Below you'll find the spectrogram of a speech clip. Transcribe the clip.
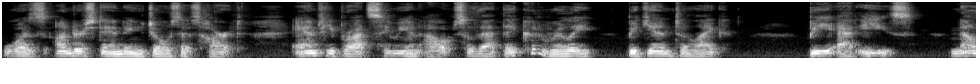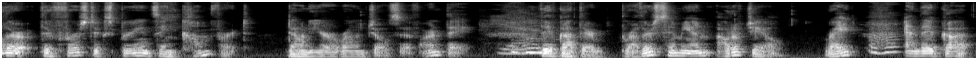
was understanding Joseph's heart. And he brought Simeon out so that they could really begin to like be at ease. Now they're they're first experiencing comfort down here around Joseph, aren't they? Yeah. They've got their brother Simeon out of jail, right? Uh-huh. And they've got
